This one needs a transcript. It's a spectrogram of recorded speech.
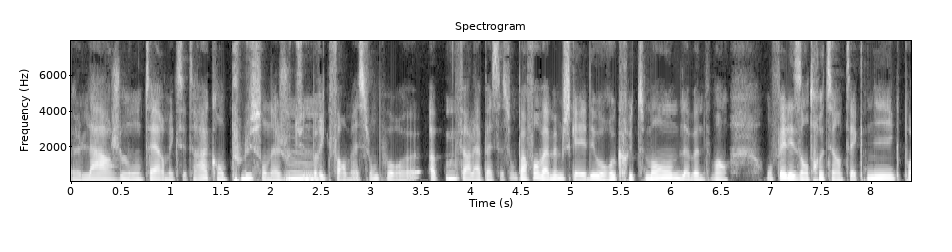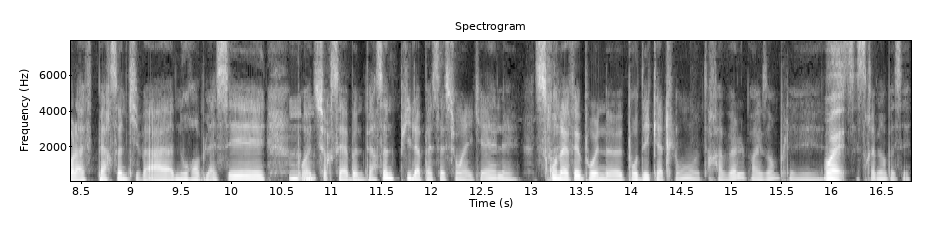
euh, large, long terme, etc. Qu'en plus on ajoute une mm. brique formation pour hop, mm. faire la passation. Parfois on va même jusqu'à aider au recrutement de la bonne. Enfin, on fait les entretiens techniques pour la personne qui va nous remplacer, pour être sûr que c'est la bonne personne, puis la passation avec elle. C'est ce qu'on a fait pour une pour Decathlon Travel par exemple et ouais. ça serait bien passé.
